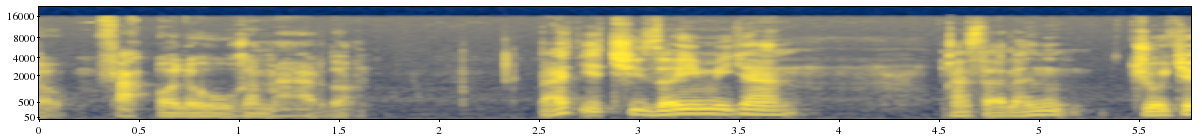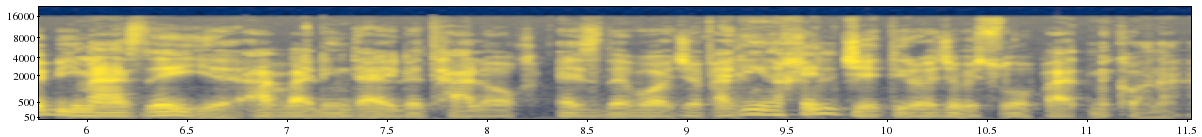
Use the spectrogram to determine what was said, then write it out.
یا فعال حقوق مردان. بعد یه چیزایی میگن مثلا جوک بیمزده ایه اولین دلیل طلاق ازدواجه. ولی این خیلی جدی راجع به صحبت می‌کنن.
